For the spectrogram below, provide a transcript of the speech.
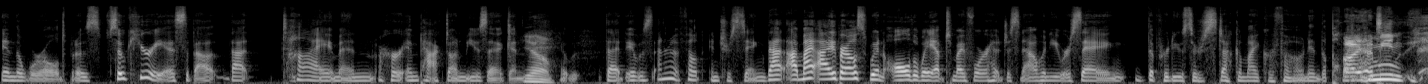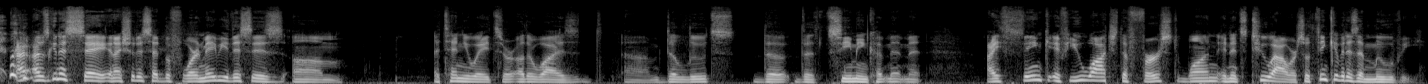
in the world. But I was so curious about that time and her impact on music, and Yeah. it, that it was. I don't know. It felt interesting. That uh, my eyebrows went all the way up to my forehead just now when you were saying the producer stuck a microphone in the plant. I, I mean, I, I was going to say, and I should have said before, and maybe this is um, attenuates or otherwise um, dilutes the the seeming commitment. I think if you watch the first one and it's two hours, so think of it as a movie,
